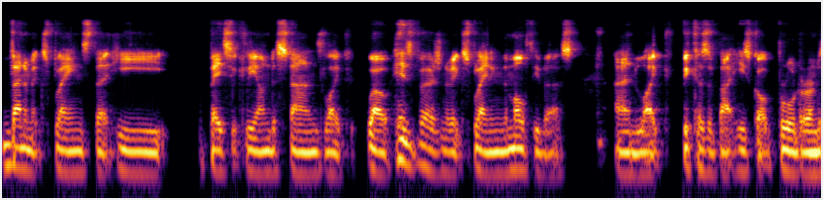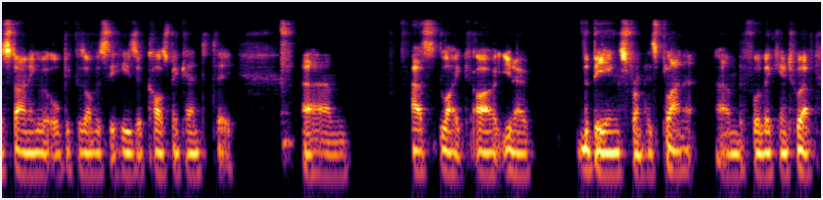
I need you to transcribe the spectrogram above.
Venom explains that he basically understands like well his version of explaining the multiverse and like because of that he's got a broader understanding of it all because obviously he's a cosmic entity um as like uh you know the beings from his planet um before they came to earth.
